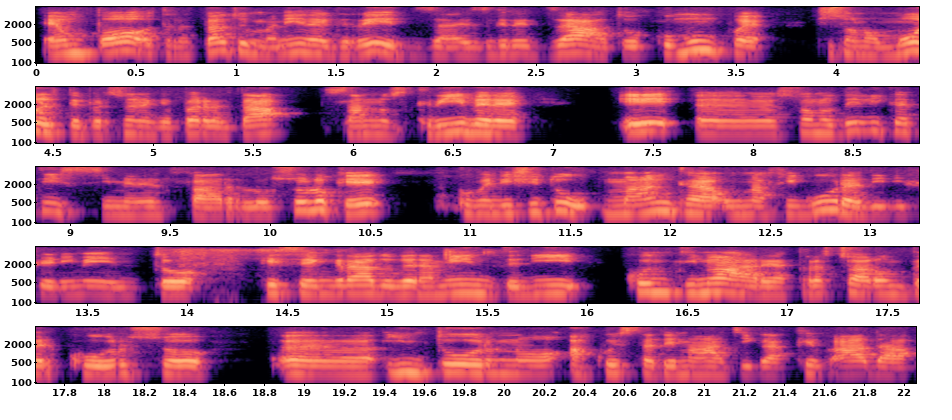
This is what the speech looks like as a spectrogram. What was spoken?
è un po' trattato in maniera grezza e sgrezzato. Comunque ci sono molte persone che poi in realtà sanno scrivere e eh, sono delicatissime nel farlo, solo che, come dici tu, manca una figura di riferimento che sia in grado veramente di continuare a tracciare un percorso eh, intorno a questa tematica che vada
